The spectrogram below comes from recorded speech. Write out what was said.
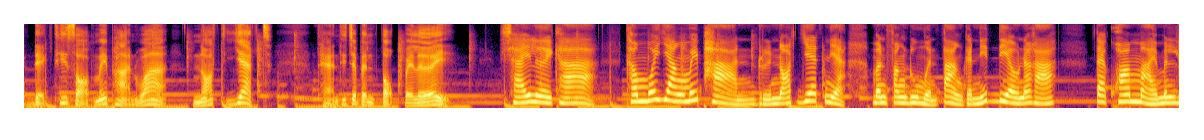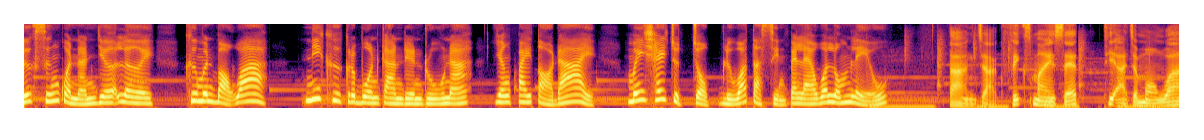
ดเด็กที่สอบไม่ผ่านว่า not yet แทนที่จะเป็นตกไปเลย ใช่เลยค่ะคำว่ายังไม่ผ่านหรือ not yet เนี่ย มันฟังดูเหมือนต่างกันนิดเดียวนะคะ แต่ความหมายมันลึกซึ้งกว่านั้นเยอะเลย คือมันบอกว่า นี่คือกระบวนการเรียนรู้นะ ยังไปต่อได้ ไม่ใช่จุดจบ หรือว่าตัดสินไปแล้วว่าล้มเหลว ต่างจาก fixed mindset ที่อาจจะมองว่า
